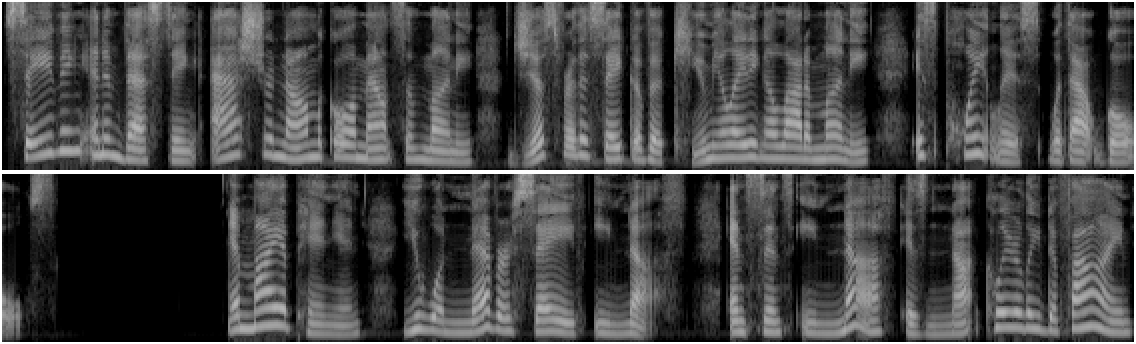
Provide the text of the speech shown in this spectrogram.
Saving and investing astronomical amounts of money just for the sake of accumulating a lot of money is pointless without goals. In my opinion, you will never save enough. And since enough is not clearly defined,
